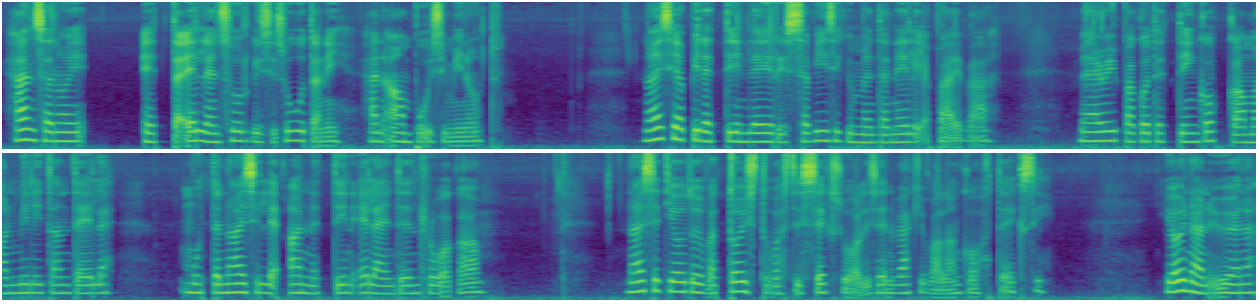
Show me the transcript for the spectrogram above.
Hän sanoi, että ellen sulkisi suutani, hän ampuisi minut. Naisia pidettiin leirissä 54 päivää. Mary pakotettiin kokkaamaan militanteille, mutta naisille annettiin eläinten ruokaa. Naiset joutuivat toistuvasti seksuaalisen väkivallan kohteeksi. Joinain yönä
